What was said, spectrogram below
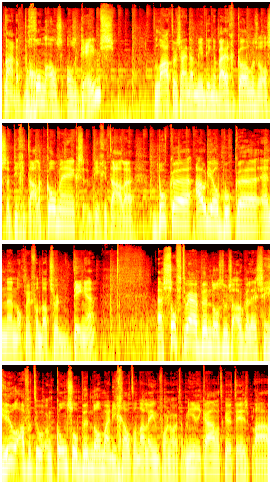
nou, dat begon als, als games. Later zijn daar meer dingen bijgekomen, zoals digitale comics, digitale boeken, audioboeken en uh, nog meer van dat soort dingen. Uh, software bundles doen ze ook wel eens. Heel af en toe een console bundle, maar die geldt dan alleen voor Noord-Amerika, wat kut is. Bla,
